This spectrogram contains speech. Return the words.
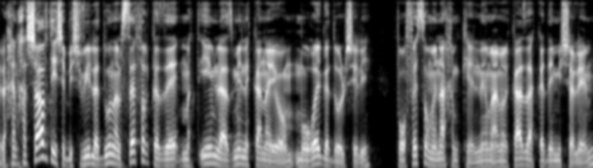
ולכן חשבתי שבשביל לדון על ספר כזה, מתאים להזמין לכאן היום מורה גדול שלי, פרופסור מנחם קלנר מהמרכז האקדמי שלם,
